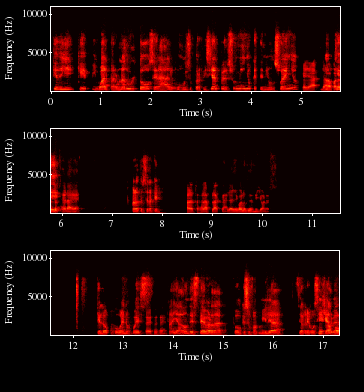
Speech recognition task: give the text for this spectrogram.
que, que igual para un adulto será algo muy superficial, pero es un niño que tenía un sueño. Que ya, ya va para la tercera, ¿eh? ¿Para la tercera qué? Para la tercera placa, ya llegó a los 10 millones. Qué loco, bueno, pues allá donde esté, ¿verdad? Como que su familia se regocija al, ver,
